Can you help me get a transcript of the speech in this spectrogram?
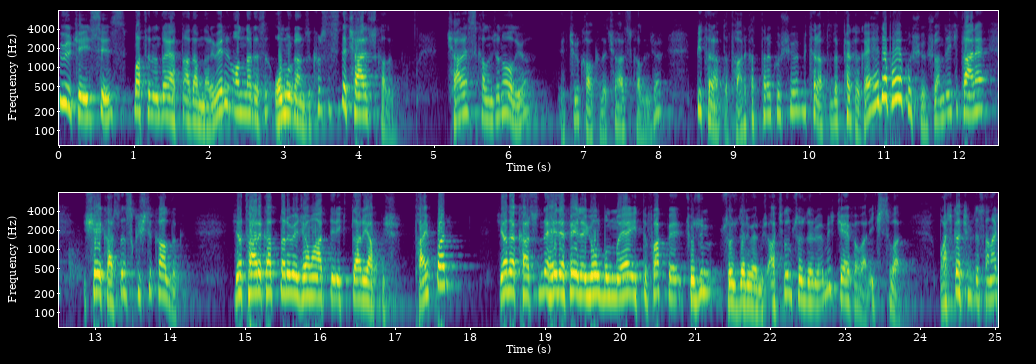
ülkeyi siz batının dayattığı adamlara verin, onlar da sizin omurganızı kırsın, siz de çaresiz kalın. Çaresiz kalınca ne oluyor? E, Türk halkı da çaresiz kalınca bir tarafta tarikatlara koşuyor, bir tarafta da PKK'ya, HDP'ye koşuyor. Şu anda iki tane şey karşısında sıkıştık kaldık. Ya tarikatları ve cemaatleri iktidar yapmış Tayyip var ya da karşısında HDP ile yol bulmaya ittifak ve çözüm sözleri vermiş, açılım sözleri vermiş CHP var. İkisi var. Başka türlü sana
